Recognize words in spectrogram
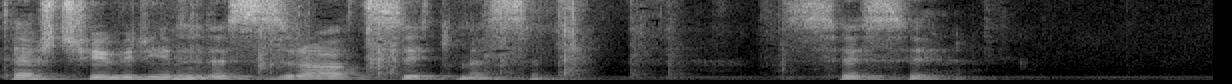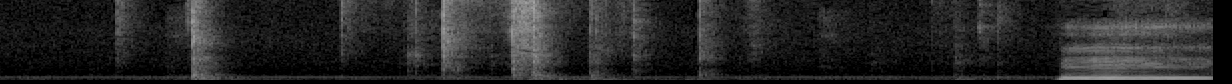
ters çevireyim de sizi rahatsız etmesin. Sesi. Hmm.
